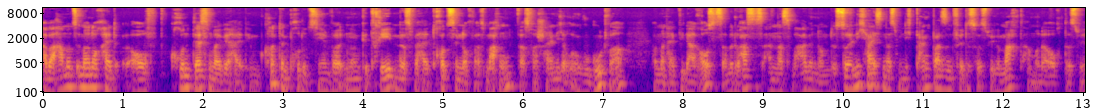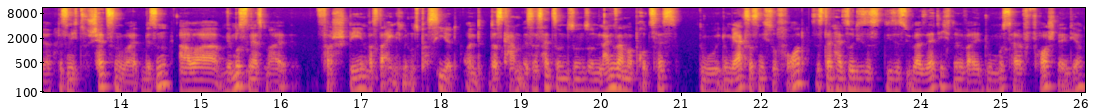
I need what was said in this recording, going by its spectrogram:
aber haben uns immer noch halt aufgrund dessen, weil wir halt eben Content produzieren wollten und getreten, dass wir halt trotzdem noch was machen, was wahrscheinlich auch irgendwo gut war, weil man halt wieder raus ist, aber du hast es anders wahrgenommen. Das soll ja nicht heißen, dass wir nicht dankbar sind für das, was wir gemacht haben oder auch, dass wir das nicht zu schätzen wissen, aber wir mussten erstmal verstehen, was da eigentlich mit uns passiert. Und das kam, es ist halt so, so, so ein langsamer Prozess, Du, du merkst es nicht sofort. Es ist dann halt so dieses, dieses Übersättigte, weil du musst ja vorstellen dir,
